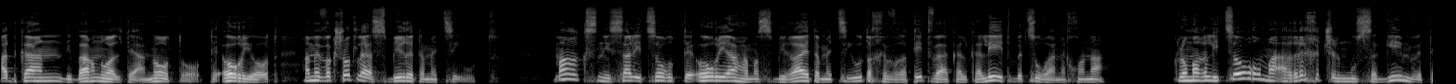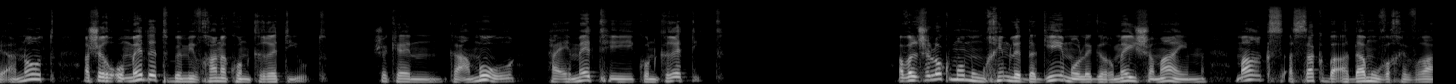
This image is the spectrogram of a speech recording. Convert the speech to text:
עד כאן דיברנו על טענות או תיאוריות המבקשות להסביר את המציאות. מרקס ניסה ליצור תיאוריה המסבירה את המציאות החברתית והכלכלית בצורה נכונה. כלומר, ליצור מערכת של מושגים וטענות אשר עומדת במבחן הקונקרטיות. שכן, כאמור, האמת היא קונקרטית. אבל שלא כמו מומחים לדגים או לגרמי שמיים, מרקס עסק באדם ובחברה,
